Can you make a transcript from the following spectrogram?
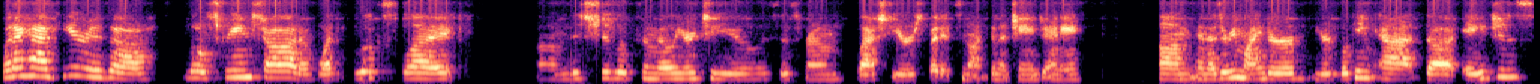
What I have here is a little screenshot of what it looks like. Um, this should look familiar to you. This is from last year's, but it's not going to change any. Um, and as a reminder, you're looking at the ages,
